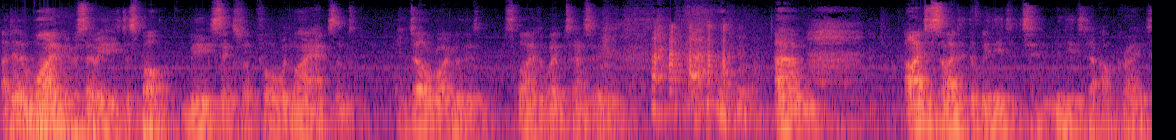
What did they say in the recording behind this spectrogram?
I don't know why we were so easy to spot. Me, six foot four with my accent, Delroy with his spider web tattoo. Um, I decided that we needed to we needed to upgrade.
